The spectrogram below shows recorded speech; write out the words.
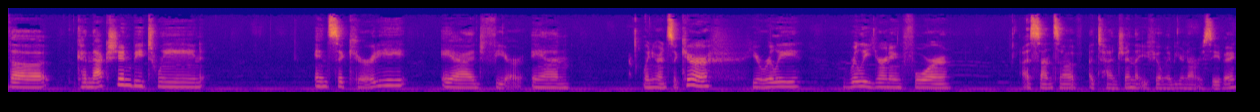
the connection between insecurity and fear. And when you're insecure, you're really, really yearning for a sense of attention that you feel maybe you're not receiving.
